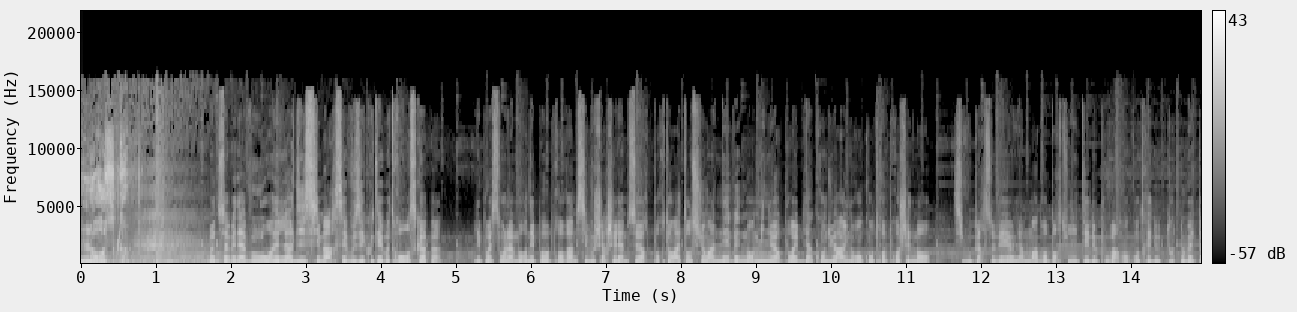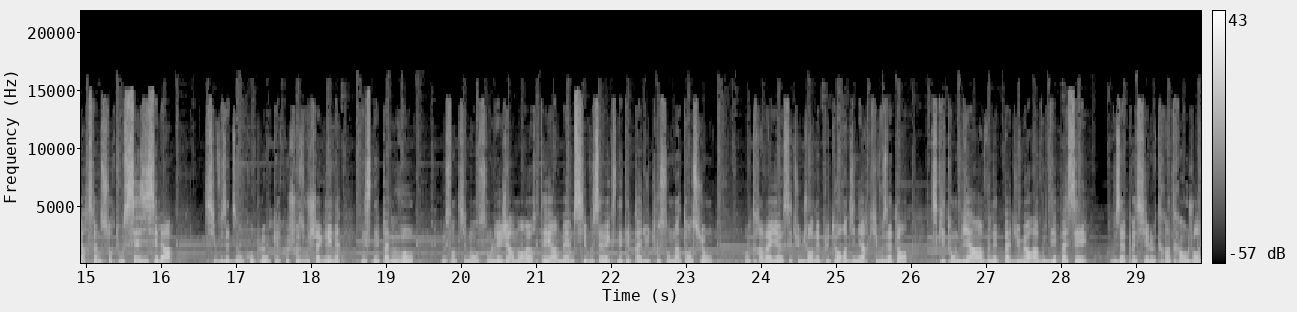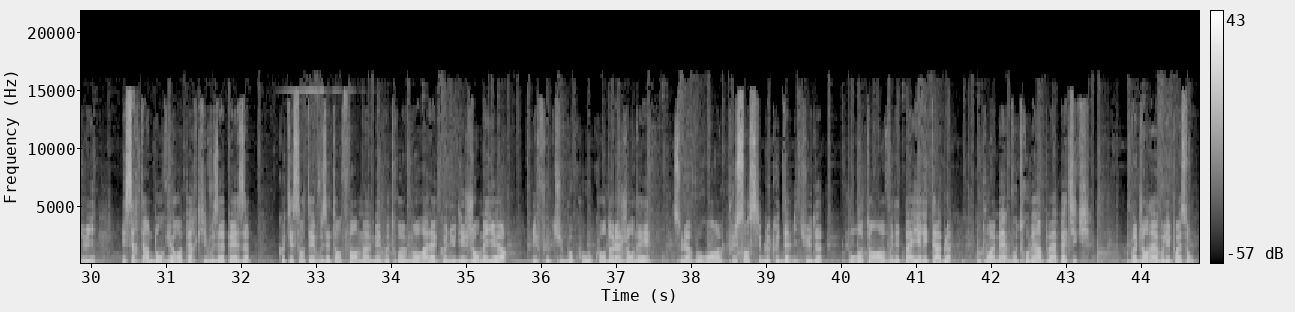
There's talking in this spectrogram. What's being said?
L'horoscope. Bonne semaine à vous, on est lundi 6 mars et vous écoutez votre horoscope. Les poissons, l'amour n'est pas au programme si vous cherchez l'âme sœur, pourtant attention, un événement mineur pourrait bien conduire à une rencontre prochainement. Si vous percevez la moindre opportunité de pouvoir rencontrer de toutes nouvelles personnes, surtout saisissez-la. Si vous êtes en couple, quelque chose vous chagrine, mais ce n'est pas nouveau. Vos sentiments sont légèrement heurtés, hein, même si vous savez que ce n'était pas du tout son intention. Au travail, c'est une journée plutôt ordinaire qui vous attend. Ce qui tombe bien, hein, vous n'êtes pas d'humeur à vous dépasser. Vous appréciez le train-train aujourd'hui et certains bons vieux repères qui vous apaisent. Côté santé, vous êtes en forme, mais votre morale a connu des jours meilleurs. Il fluctue beaucoup au cours de la journée. Cela vous rend plus sensible que d'habitude. Pour autant, vous n'êtes pas irritable. On pourrait même vous trouver un peu apathique. Bonne journée à vous les poissons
